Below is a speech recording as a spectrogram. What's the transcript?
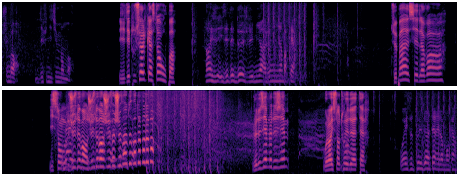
Je suis mort. Définitivement mort. Il était tout seul, Castor, ou pas? Non, ils, ils étaient deux, je l'ai mis, un- j'en ai mis un par terre. Tu veux pas essayer de l'avoir là Ils sont Là, juste devant, juste devant, devant, juste devant, devant, devant, devant, devant, Le deuxième, le deuxième Ou alors ils sont tous les deux à terre Ouais, ils sont tous les deux à terre, il en manque un.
